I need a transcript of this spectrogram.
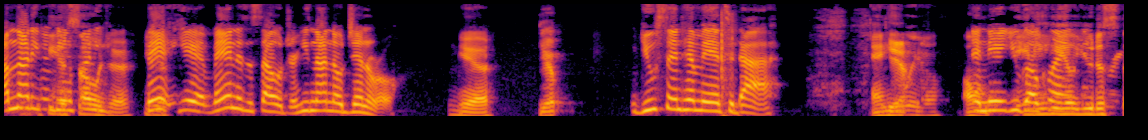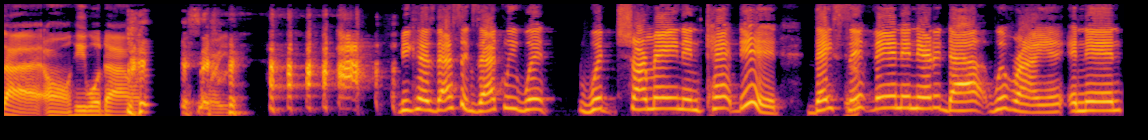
I'm not even he being a funny. soldier. He Van, a- yeah, Van is a soldier. He's not no general. yeah, Yep. You send him in to die, and he Yeah. will. And then you go any claim hill you victory. decide on, he will die. On. For you. because that's exactly what what Charmaine and Kat did. They sent Van in there to die with Ryan, and then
